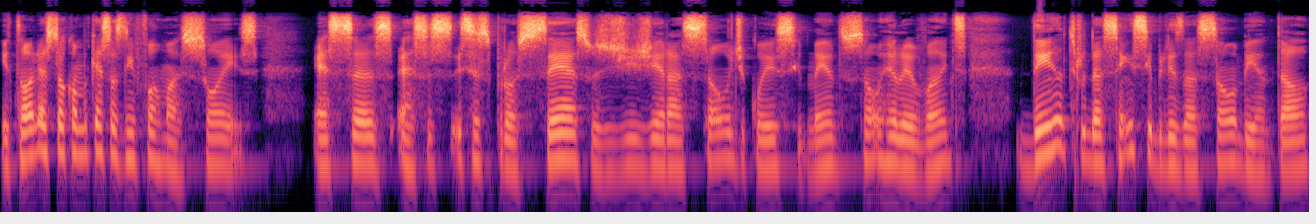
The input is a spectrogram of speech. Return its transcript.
Então, olha só como que essas informações, essas, essas, esses processos de geração de conhecimento são relevantes dentro da sensibilização ambiental,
